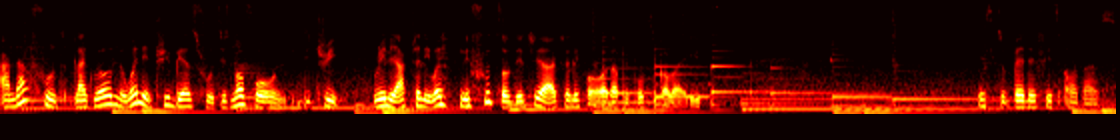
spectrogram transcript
And that fruit, like we all know, when a tree bears fruit, it's not for the tree. Really, actually, when the fruits of the tree are actually for other people to come and eat. It's to benefit others.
